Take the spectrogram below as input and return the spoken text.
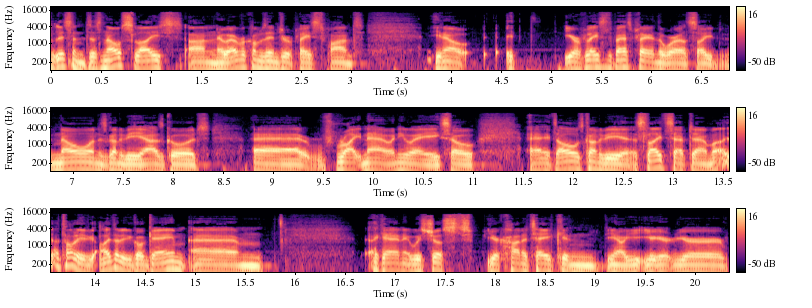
listen, there's no slight on whoever comes in to replace Dupont. You know, it, you're replacing the best player in the world, so no one is going to be as good uh, right now anyway. So uh, it's always going to be a slight step down. But I thought he, I thought he had a good game. Um, again, it was just you're kind of taking, you know, you- you're you're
